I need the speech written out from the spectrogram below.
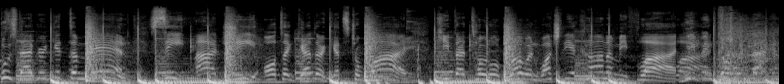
boost aggregate demand. CIG altogether gets to Y. Keep that total growing, watch the economy fly. We've been going back and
